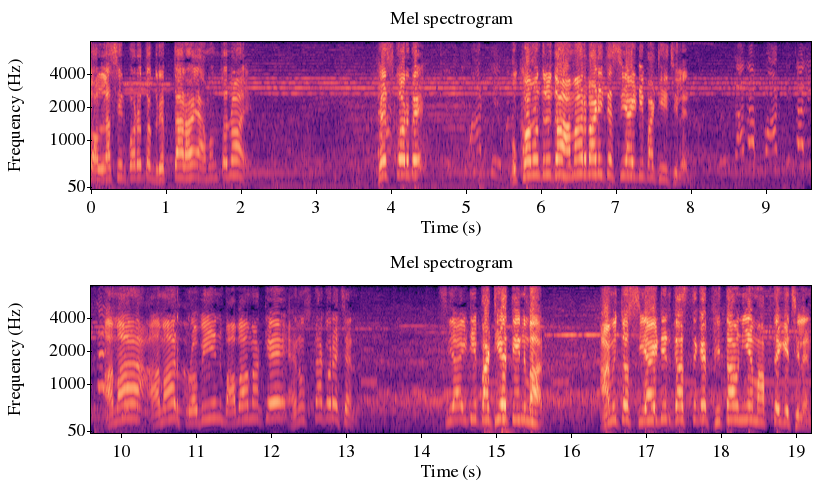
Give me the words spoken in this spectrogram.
তল্লাশির পরে তো গ্রেপ্তার হয় এমন তো নয়। ফেস করবে। মুখ্যমন্ত্রী তো আমার বাড়িতে সিআইডি পাঠিয়েছিলেন। আমার আমার প্রবীণ বাবা মাকে হেনস্থা করেছেন। সিআইডি পাঠিয়ে তিনবার। আমি তো সিআইডির কাছ থেকে ফিতাও নিয়ে মাপতে গেছিলেন।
